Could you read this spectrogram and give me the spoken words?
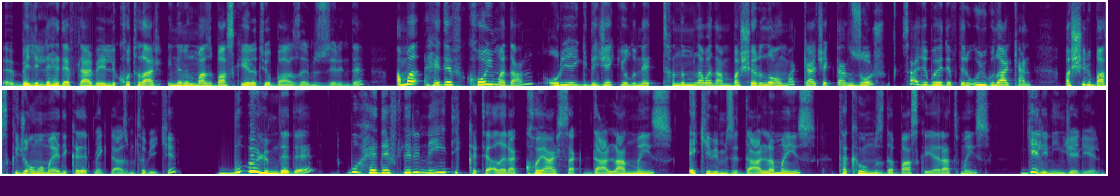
E, belirli hedefler, belirli kotalar inanılmaz baskı yaratıyor bazılarımız üzerinde. Ama hedef koymadan, oraya gidecek yolu net tanımlamadan başarılı olmak gerçekten zor. Sadece bu hedefleri uygularken aşırı baskıcı olmamaya dikkat etmek lazım tabii ki. Bu bölümde de bu hedefleri neyi dikkate alarak koyarsak darlanmayız, ekibimizi darlamayız, takımımızda baskı yaratmayız. Gelin inceleyelim.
